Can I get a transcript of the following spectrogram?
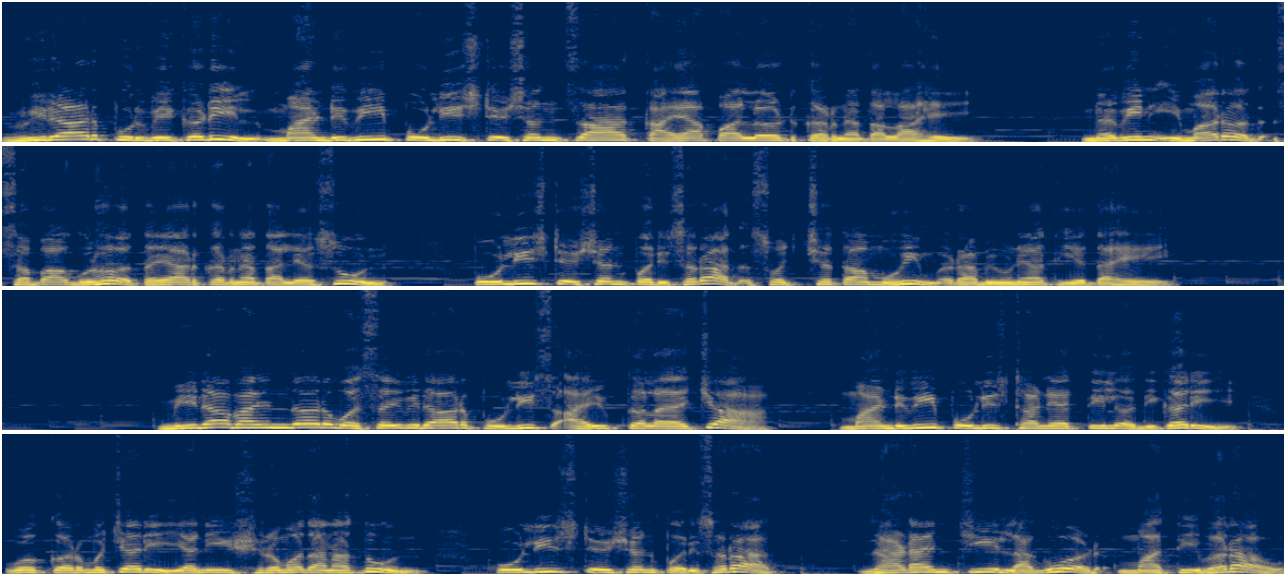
विरार पूर्वेकडील मांडवी पोलीस स्टेशनचा कायापालट करण्यात आला आहे. नवीन इमारत सभागृह तयार करण्यात आले असून पोलीस स्टेशन परिसरात स्वच्छता मोहीम राबविण्यात येत आहे. मीना भाईंदर वसईविरार पोलीस आयुक्तालयाच्या मांडवी पोलीस ठाण्यातील अधिकारी व कर्मचारी यांनी श्रमदानातून पोलीस स्टेशन परिसरात झाडांची लागवड माती भराव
